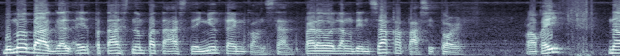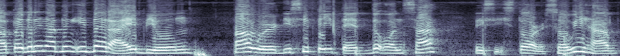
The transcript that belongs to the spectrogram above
bumabagal ay pataas ng pataas din yung time constant. Para lang din sa capacitor. Okay? Now, pwede rin natin i-derive yung power dissipated doon sa resistor. So, we have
